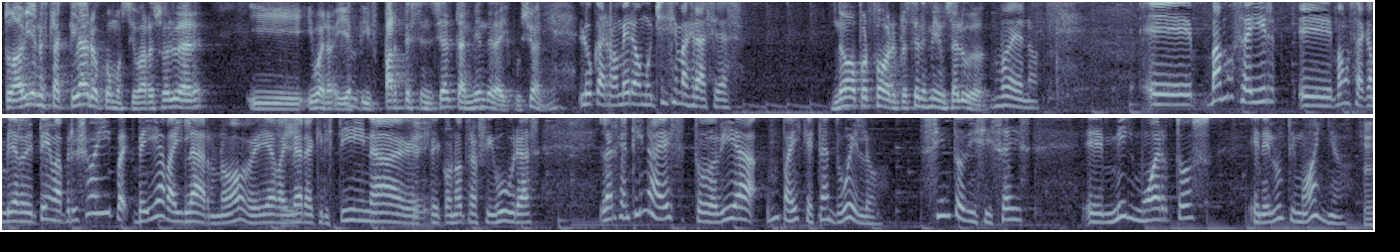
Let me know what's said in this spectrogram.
todavía no está claro cómo se va a resolver. Y, bueno, y es parte esencial también de la discusión. Lucas Romero, muchísimas gracias. No, por favor, el placer es mío, un saludo. Bueno. Eh, vamos a ir, eh, vamos a cambiar de tema, pero yo ahí veía bailar, ¿no? Veía bailar a Cristina este, con otras figuras. La Argentina es todavía un país que está en duelo. 116 eh, mil muertos en el último año. Mm.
